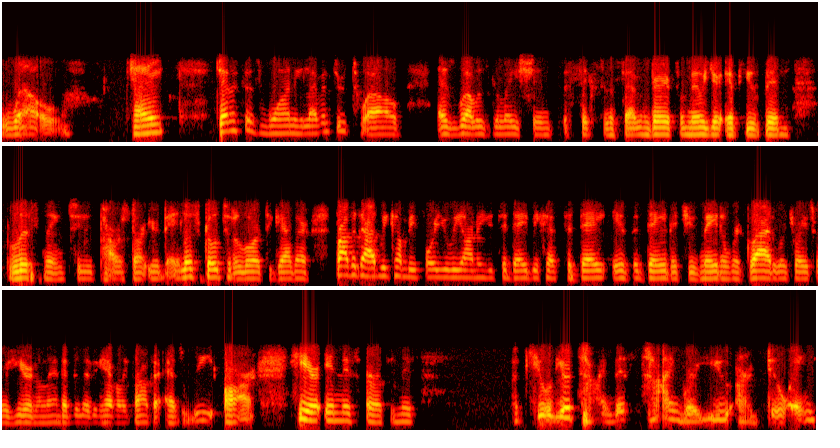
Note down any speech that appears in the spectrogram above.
12. Okay? Genesis 1 11 through 12, as well as Galatians 6 and 7. Very familiar if you've been listening to PowerStart Your Day. Let's go to the Lord together. Father God, we come before you. We honor you today because today is the day that you've made, and we're glad, we're joyous, we're here in the land of the living Heavenly Father as we are here in this earth, in this peculiar time, this time where you are doing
